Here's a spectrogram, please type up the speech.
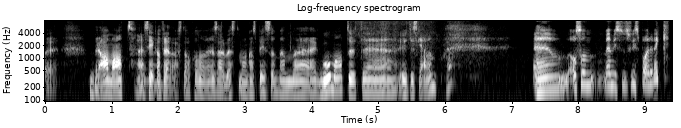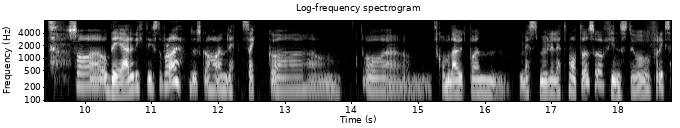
eh, bra mat. Jeg sier ikke at fredagstaco er det beste man kan spise, men eh, god mat ute, ute i skauen. Eh, også, men hvis du vil spare vekt, så, og det er det viktigste for deg Du skal ha en lett sekk og, og eh, komme deg ut på en mest mulig lett måte, så fins det jo f.eks.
